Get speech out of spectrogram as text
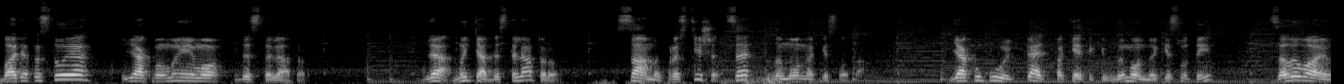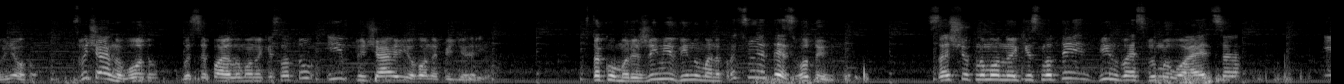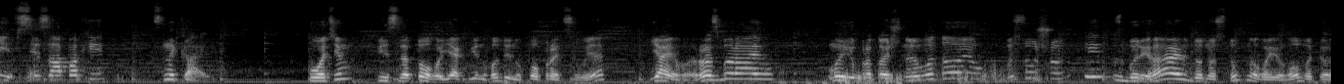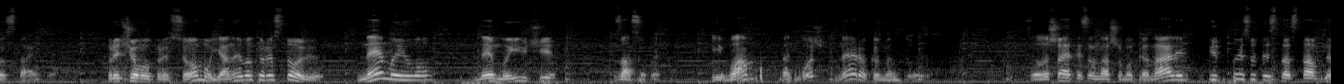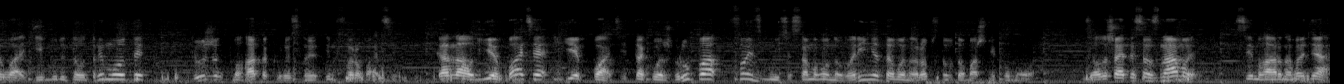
Батя тестує, як ми миємо дистилятор. Для миття дистилятору саме простіше це лимонна кислота. Я купую 5 пакетиків лимонної кислоти, заливаю в нього звичайну воду, висипаю лимонну кислоту і включаю його на підігрів. В такому режимі він у мене працює десь годинку. За счет лимонної кислоти він весь вимивається і всі запахи зникають. Потім, після того, як він годину попрацює, я його розбираю, мию проточною водою, висушую і зберігаю до наступного його використання. Причому при всьому я не використовую не мило, не миючі засоби. І вам також не рекомендую. Залишайтеся в нашому каналі, підписуйтесь та ставте лайки і будете отримувати дуже багато корисної інформації. Канал є Батя, є Паті. Також група в Фейсбуці самого новоріння та виноробства в домашніх умовах. Залишайтеся з нами. Всім гарного дня!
